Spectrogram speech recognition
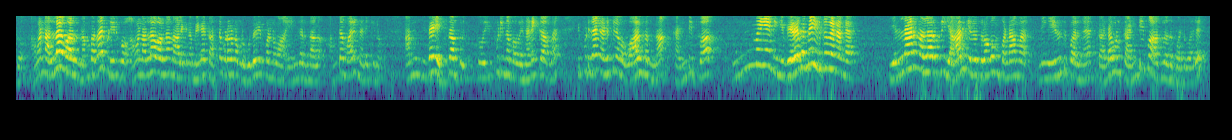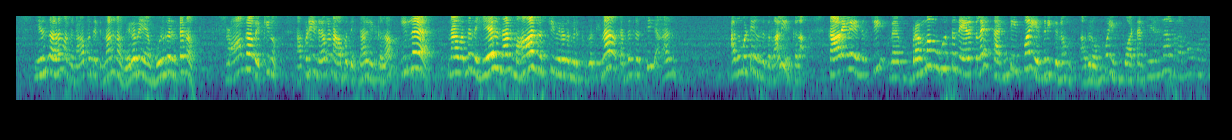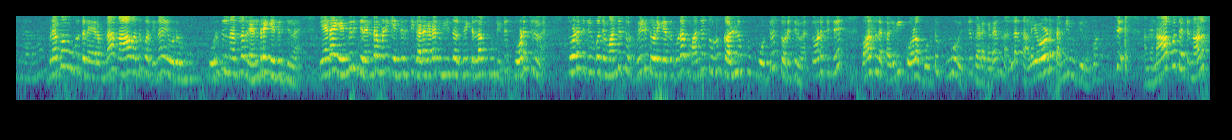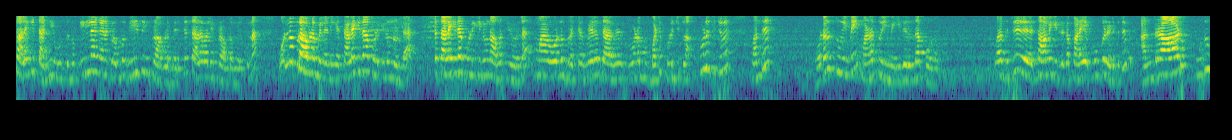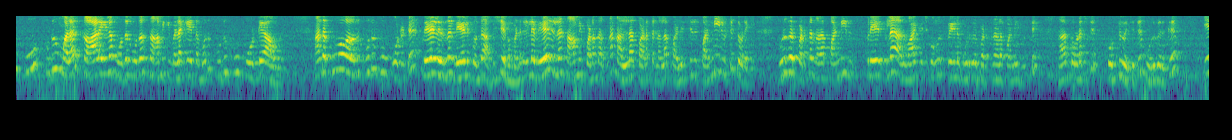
ஸோ அவன் நல்லா வாழ் நம்ம தான் இப்படி இருக்கோம். அவன் நல்லா வாழ்னா நாளைக்கு நம்ம எங்கே கஷ்டப்படாம நம்மளுக்கு உதவி பண்ணுவான் எங்கே இருந்தாலும். அந்த மாதிரி நினைக்கணும். அந்த இதான் எக்ஸாம்பிள் ஸோ இப்படி நம்ம நினைக்காம இப்படி தான் நினச்சி நம்ம வாழ்ந்தோம்னா கண்டிப்பாக உண்மையாக நீங்கள் விரதமே இருக்க வேணாங்க. எல்லாரும் நல்லா இருக்கணும். யாருக்கு எந்த துரோகம் பண்ணாமல் நீங்கள் இருந்து பாருங்கள் கடவுள் கண்டிப்பாக ஆசீர்வாதம் பண்ணுவார். இருந்தாலும் அந்த நாற்பத்தெட்டு நாள் நான் விரதம் என் முருகர்கிட்ட நான் ஸ்ட்ராங்கா வைக்கணும். அப்படின்றவங்க நாற்பத்தெட்டு நாள் இருக்கலாம். இல்ல நான் வந்து அந்த ஏழு நாள் மகா சஷ்டி விரதம் இருக்கு பார்த்தீங்கன்னா கந்த சஷ்டி அது அது மட்டும் இருந்துக்கிறனால இருக்கலாம். காலையில எந்திரிச்சு பிர- பிரம்ம முகூர்த்த நேரத்துல கண்டிப்பா எந்திரிக்கணும். அது ரொம்ப இம்பார்ட்டன்ட் என்ன பிரம்ம முகூர்த்த நேரம்னா? நான் வந்து பார்த்தீங்கன்னா ஒரு ஒரு சில நேரத்தில் ரெண்டரைக்கு எந்திரிச்சிருவேன். ஏன்னா எந்திரிச்சு ரெண்டரை மணிக்கு எந்திரிச்சு கடகடன் வீசல் வீட்டெல்லாம் கூட்டிட்டு தொடச்சிடுவேன் தொடச்சிட்டு கொஞ்சம் மஞ்சத்தூள் வீடு துடைக்கிறது கூட மஞ்சத்தூளும் கல்லுப்பு போட்டு தொடச்சிடுவேன் தொடச்சிட்டு வாசலை கழுவி கோலம் போட்டு பூவை வச்சுட்டு கட நல்லா தலையோட தண்ணி ஊற்றிடும் ஃபஸ்ட்டு அந்த நாற்பத்தெட்டு நாளும் தலைக்கு தண்ணி ஊற்றணும் இல்லைங்க எனக்கு ரொம்ப வீசிங் ப்ராப்ளம் இருக்குது தலைவலி ப்ராப்ளம் இருக்குன்னா ஒன்றும் ப்ராப்ளம் இல்லை. நீங்கள் தலைக்கு தான் குளிக்கணும்னு இல்லை. இப்போ தலைக்கு தான் குளிக்கணும்னு அவசியம் இல்லை. ஒன்றும் பிரச்சனை வெறும் த உடம்பு மட்டும் குளிச்சுக்கலாம். குளிச்சுட்டு வந்து உடல் தூய்மை மன தூய்மை இது இருந்தால் போதும். வந்துட்டு சாமிக்கிட்டு இருக்க பழைய பூக்கள் எடுத்துட்டு அன்றாடும் புது பூ புது மலர் காலையில் முதல் முதல் சாமிக்கு விளக்கேற்றும் போது புது பூ போட்டே ஆகும் அந்த பூவை வந்து புது பூ போட்டுட்டு வேலு இருந்தால் வேலுக்கு வந்து அபிஷேகம் பண்ணுங்க. இல்லை வேலு இல்லை சாமி படம் தான் இருக்குன்னா நல்லா படத்தை நல்லா பளிச்சு பன்னீர் விட்டு தொடங்கி முருகர் படத்தை நல்லா பன்னீர் ஸ்ப்ரே இருக்குல்ல அது வாங்கி வச்சுக்கோங்க. ஸ்ப்ரேல முருகர் படத்தை நல்லா பன்னீர் விட்டு நல்லா தொடச்சிட்டு பொட்டு வச்சுட்டு முருகருக்கு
